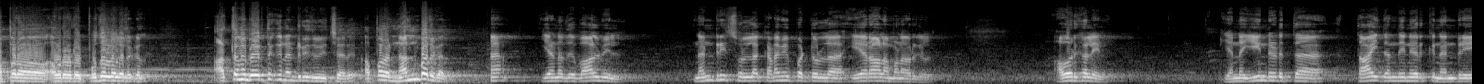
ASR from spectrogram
அப்புறம் அவருடைய புதல்வர்கள். அத்தனை பேர்த்துக்கு நன்றி தெரிவித்தார் அப்புறம் நண்பர்கள். எனது வாழ்வில் நன்றி சொல்ல கடமைப்பட்டுள்ள ஏராளமானவர்கள். அவர்களில் என்னை ஈன்றெடுத்த தாய் தந்தையினருக்கு நன்றி.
